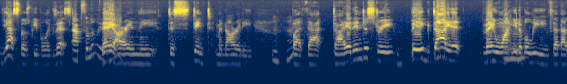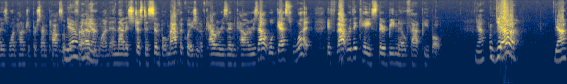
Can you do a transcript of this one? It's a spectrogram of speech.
yes, those people exist. Absolutely. They are in the distinct minority. Mm-hmm. But that diet industry, big diet, they want you to mm-hmm. believe that that is 100% possible Yeah. for Oh, yeah. everyone and that it's just a simple math equation of calories in, calories out. Well, guess what? If that were the case, there'd be no fat people. Yeah. Yeah. Yeah.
